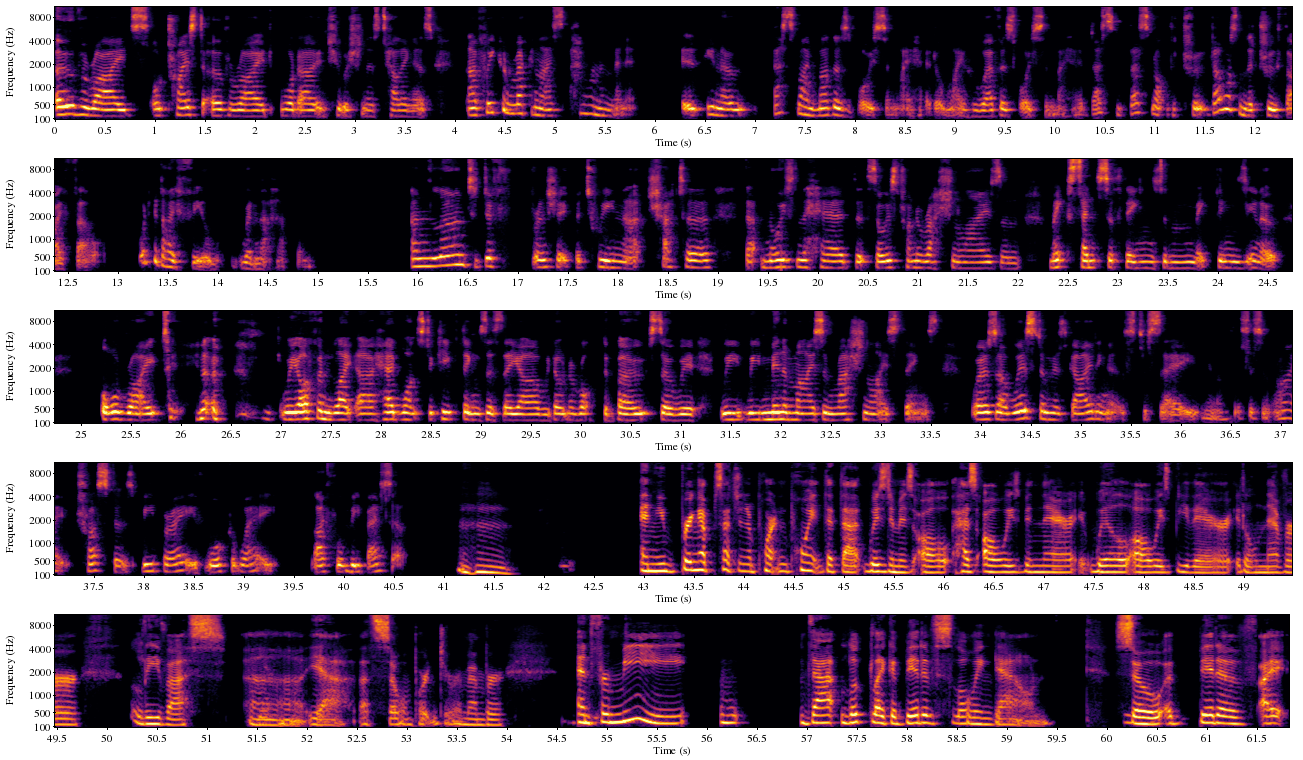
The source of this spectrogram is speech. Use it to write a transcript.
overrides or tries to override what our intuition is telling us. Now, if we can recognize, hang on a minute, it, you know, that's my mother's voice in my head or my whoever's voice in my head. That's that's not the truth. That wasn't the truth I felt. What did I feel when that happened? And learn to differentiate between that chatter, that noise in the head that's always trying to rationalize and make sense of things and make things, you know, all right. You know, we often like our head wants to keep things as they are. We don't want to rock the boat, so we we we minimize and rationalize things. Whereas our wisdom is guiding us to say, you know, this isn't right. Trust us. Be brave. Walk away. Life will be better. Mm-hmm. And you bring up such an important point that that wisdom is all has always been there. It will always be there. It'll never leave us. Uh, yeah. yeah, that's so important to remember. And for me, that looked like a bit of slowing down. So mm-hmm. a bit of, I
